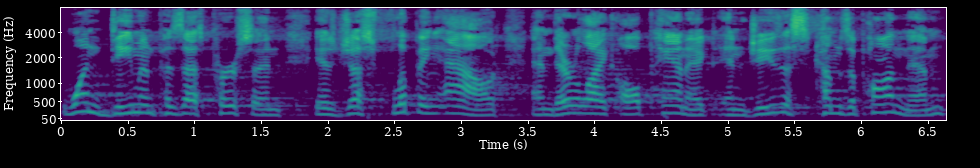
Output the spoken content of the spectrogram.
one demon possessed person is just flipping out and they're like all panicked, and Jesus comes upon them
